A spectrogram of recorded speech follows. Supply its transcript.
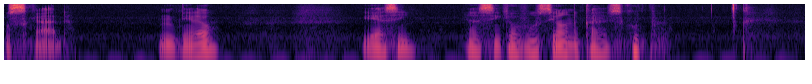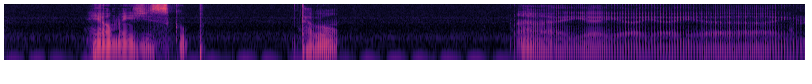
os caras. Entendeu? E é assim. É assim que eu funciono, cara. Desculpa. Realmente desculpa. Tá bom? Ai, ai, ai, ai, ai.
